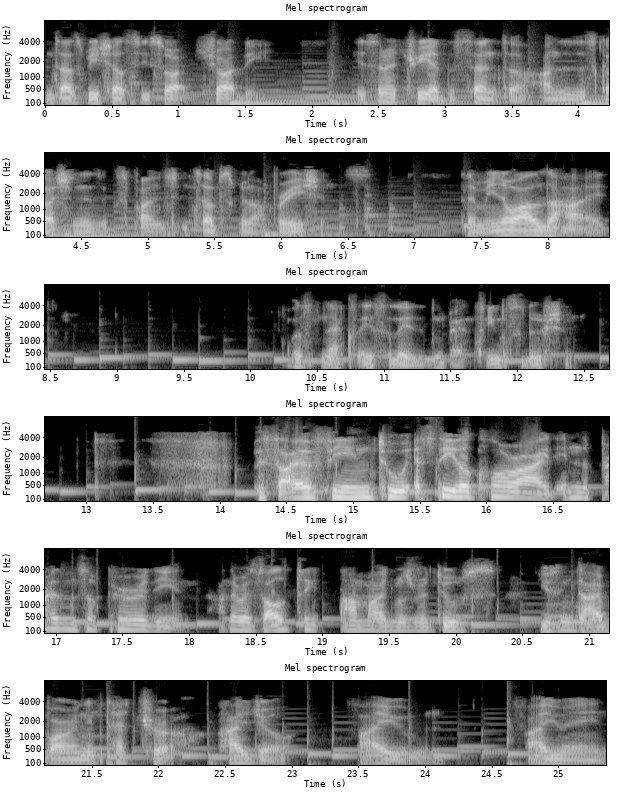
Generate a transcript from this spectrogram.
and as we shall see shortly, asymmetry at the center under discussion is expunged in subsequent operations. The aminoaldehyde was next isolated in benzene solution. With thiophene to acetyl chloride in the presence of pyridine, and the resulting amide was reduced using diborane in tetrahydrothioane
